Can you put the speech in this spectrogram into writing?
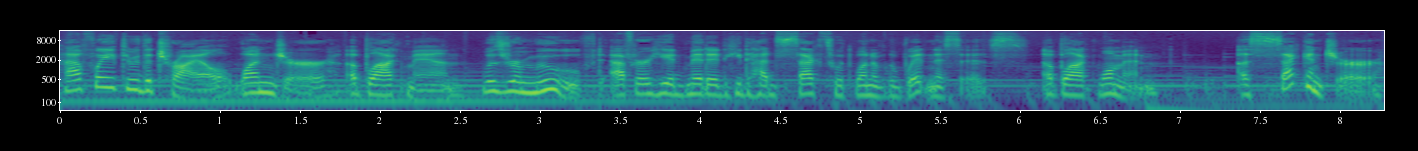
Halfway through the trial, one juror, a black man, was removed after he admitted he'd had sex with one of the witnesses, a black woman. A second juror,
